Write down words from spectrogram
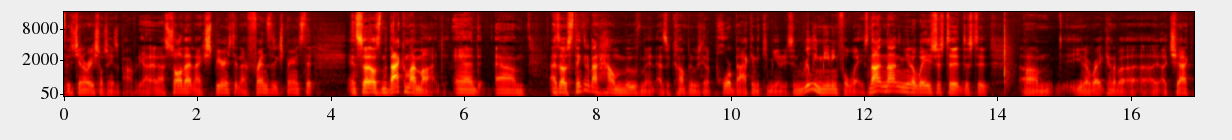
those generational chains of poverty. I, and I saw that, and I experienced it, and I have friends that experienced it, and so that was in the back of my mind. And um, as I was thinking about how movement as a company was going to pour back into communities in really meaningful ways, not not in you know ways just to just to um, you know write kind of a, a, a check,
